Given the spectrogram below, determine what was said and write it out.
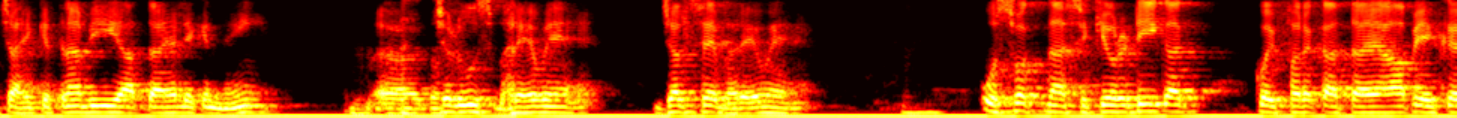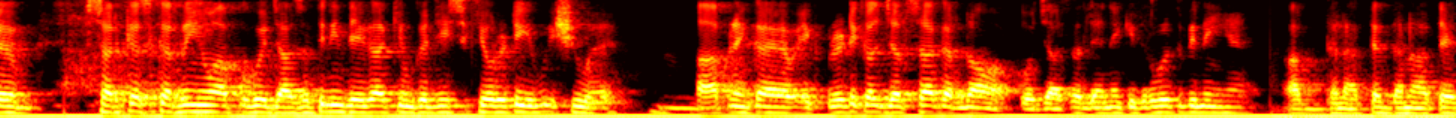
चाहे कितना भी आता है लेकिन नहीं। जुलूस भरे हुए हैं जलसे भरे हुए हैं। उस वक्त ना सिक्योरिटी का कोई फ़र्क आता है। आप एक सर्कस कर रही हो आपको कोई इजाज़त ही नहीं देगा क्योंकि जी सिक्योरिटी इशू है। आपने कहा एक पॉलिटिकल जलसा करना हो आपको इजाज़त लेने की ज़रूरत भी नहीं है। आप धनाते धनाते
